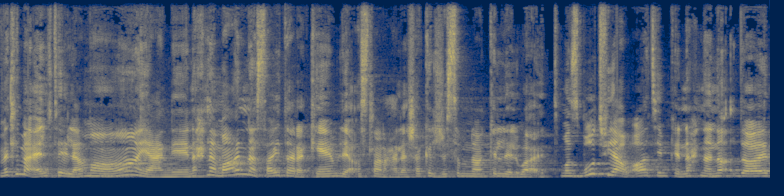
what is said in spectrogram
مثل ما قلتي لما يعني نحن ما عندنا سيطرة كاملة أصلا على شكل جسمنا كل الوقت. مزبوط في أوقات يمكن نحن نقدر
